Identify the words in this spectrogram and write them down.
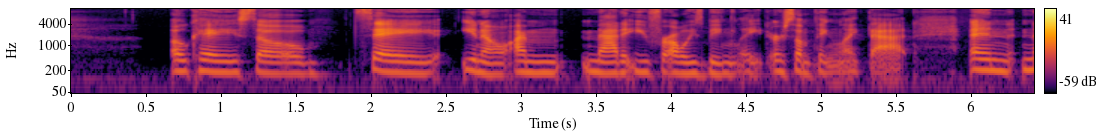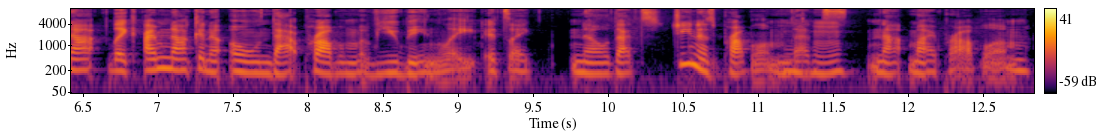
okay so say you know i'm mad at you for always being late or something like that. And not like i'm not going to own that problem of you being late. It's like no that's gina's problem. That's not my problem.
